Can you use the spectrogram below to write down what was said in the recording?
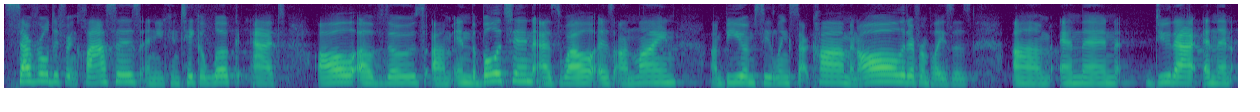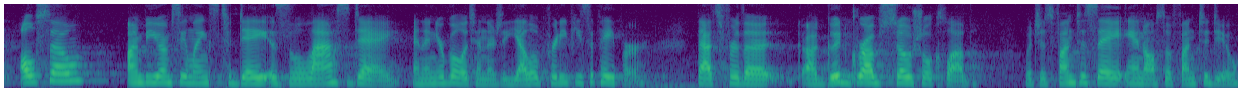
several different classes, and you can take a look at all of those um, in the bulletin as well as online on bumclinks.com and all the different places. Um, and then do that, and then also on BUMC Links, today is the last day, and in your bulletin, there's a yellow pretty piece of paper. That's for the uh, Good Grub Social Club, which is fun to say and also fun to do.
